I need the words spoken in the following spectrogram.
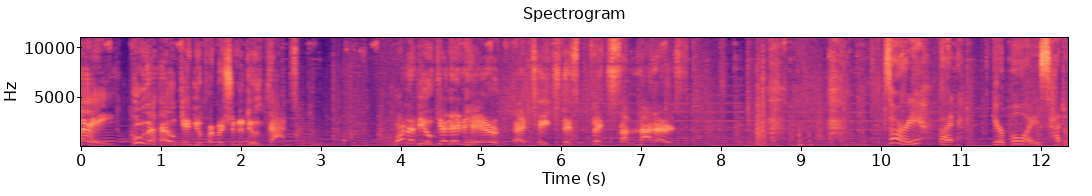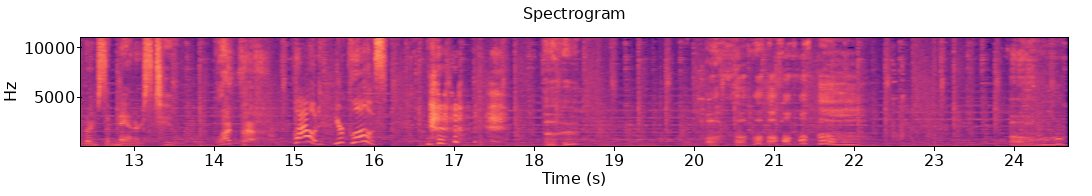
hey, who the hell gave you permission to do that? One of you get in here and teach this bitch some manners! Sorry, but your boys had to learn some manners too. What the? Cloud, your clothes. Uh-huh. Oh? Oh?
